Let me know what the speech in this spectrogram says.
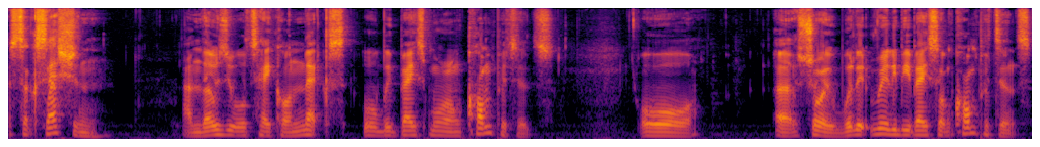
succession and those who will take on next will be based more on competence or uh, sorry will it really be based on competence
